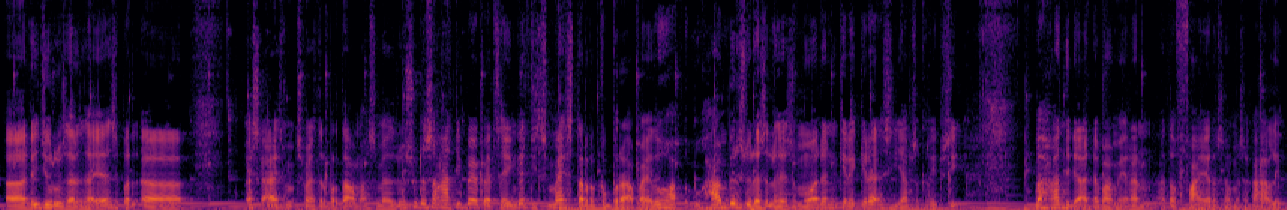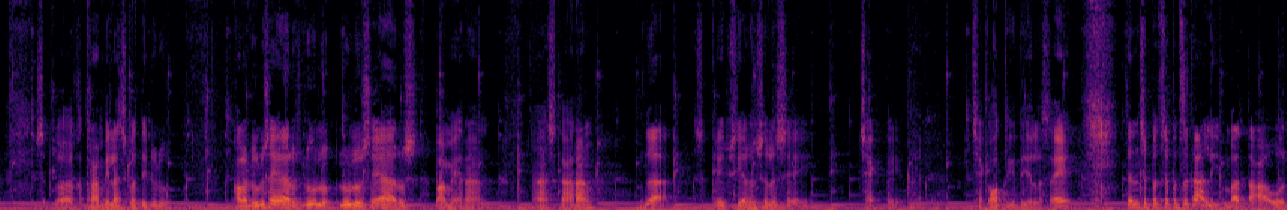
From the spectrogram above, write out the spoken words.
Uh, di jurusan saya seperti uh, eh, SKS semester pertama semester 2 sudah sangat dipepet sehingga di semester keberapa itu ha hampir sudah selesai semua dan kira-kira siap skripsi. Bahkan tidak ada pameran atau fire sama sekali. Eh, keterampilan seperti dulu kalau dulu saya harus dulu lulus saya harus pameran. Nah sekarang enggak skripsi harus selesai. Cek gitu ya check out gitu ya selesai. Dan cepet-cepet sekali 4 tahun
